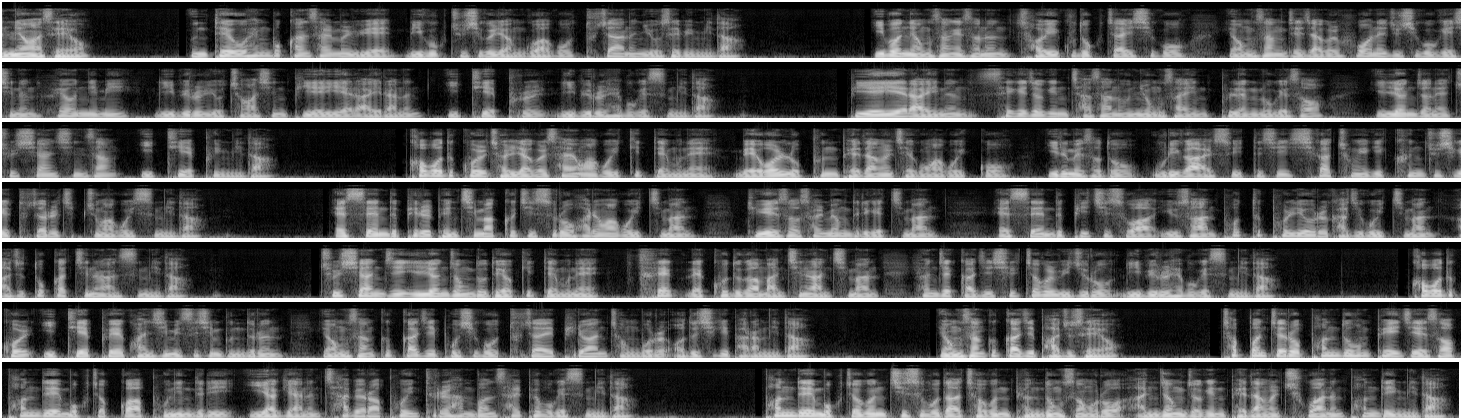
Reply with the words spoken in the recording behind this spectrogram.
안녕하세요. 은퇴 후 행복한 삶을 위해 미국 주식을 연구하고 투자하는 요셉입니다. 이번 영상에서는 저희 구독자이시고 영상 제작을 후원해 주시고 계시는 회원님이 리뷰를 요청하신 BALI라는 ETF를 리뷰를 해보겠습니다. BALI는 세계적인 자산 운용사인 블랙록에서 1년 전에 출시한 신상 ETF입니다. 커버드콜 전략을 사용하고 있기 때문에 매월 높은 배당을 제공하고 있고 이름에서도 우리가 알 수 있듯이 시가총액이 큰 주식에 투자를 집중하고 있습니다. S&P를 벤치마크 지수로 활용하고 있지만 뒤에서 설명드리겠지만 S&P 지수와 유사한 포트폴리오를 가지고 있지만 아주 똑같지는 않습니다. 출시한 지 1년 정도 되었기 때문에 트랙 레코드가 많지는 않지만 현재까지 실적을 위주로 리뷰를 해보겠습니다. 커버드콜 ETF에 관심 있으신 분들은 영상 끝까지 보시고 투자에 필요한 정보를 얻으시기 바랍니다. 영상 끝까지 봐주세요. 첫 번째로 펀드 홈페이지에서 펀드의 목적과 본인들이 이야기하는 차별화 포인트를 한번 살펴보겠습니다. 펀드의 목적은 지수보다 적은 변동성으로 안정적인 배당을 추구하는 펀드입니다.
